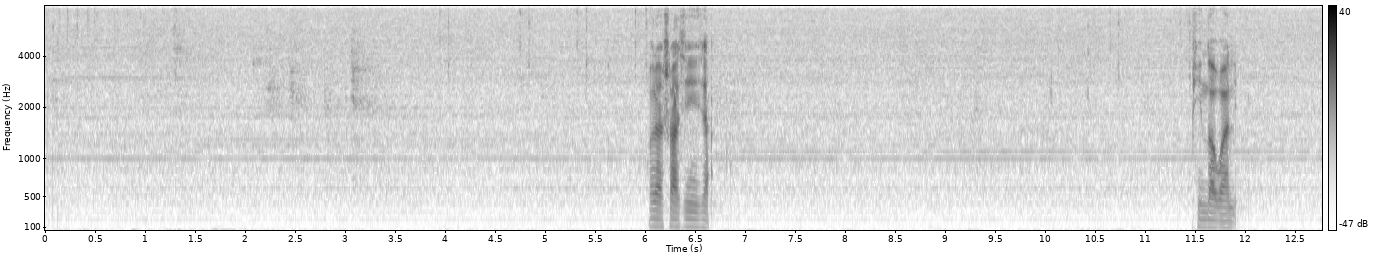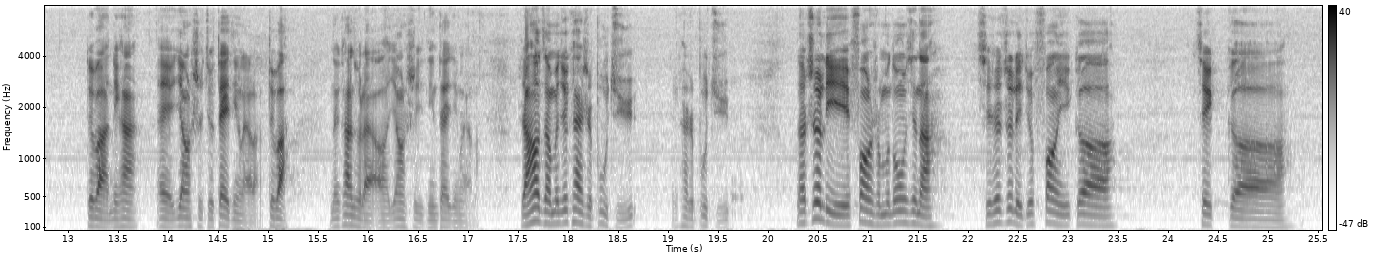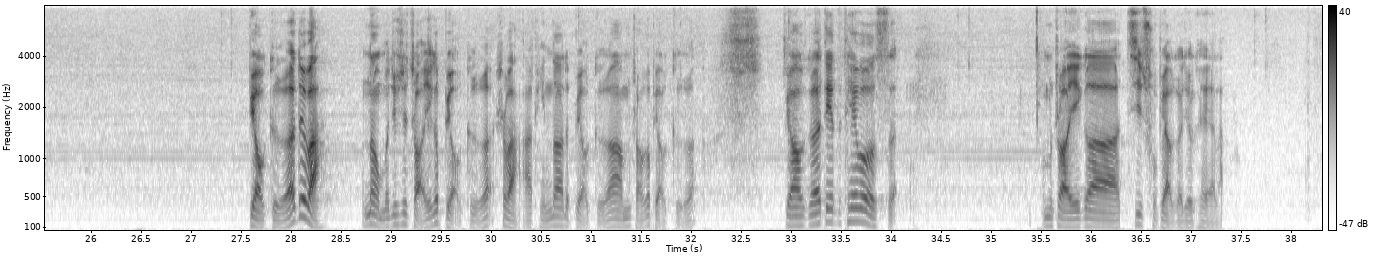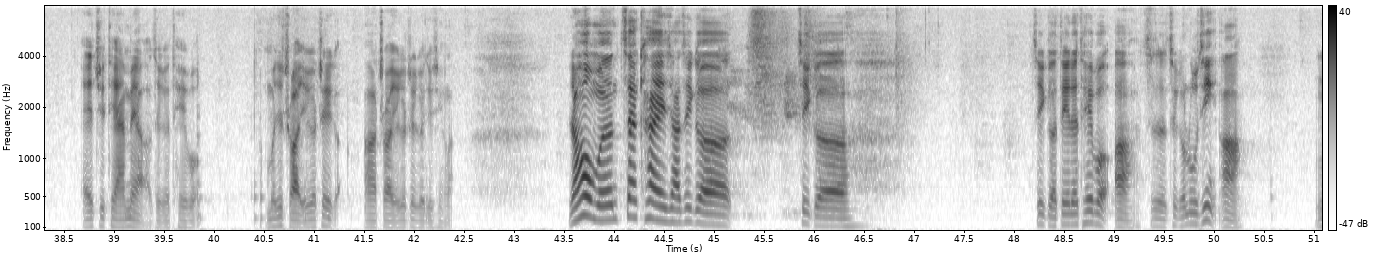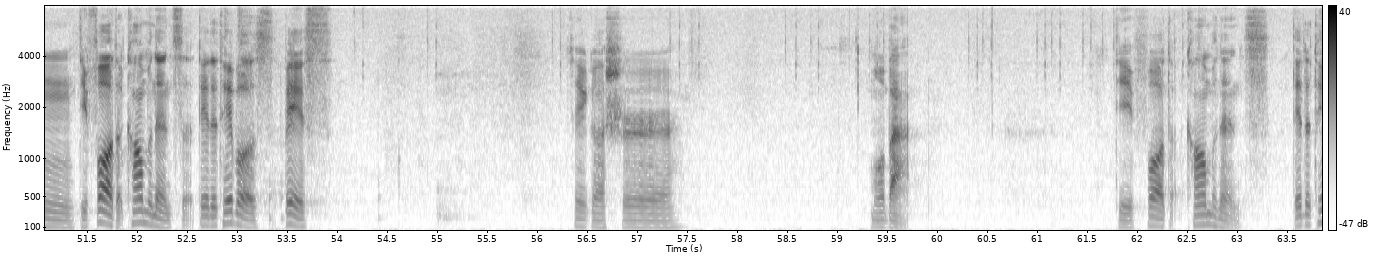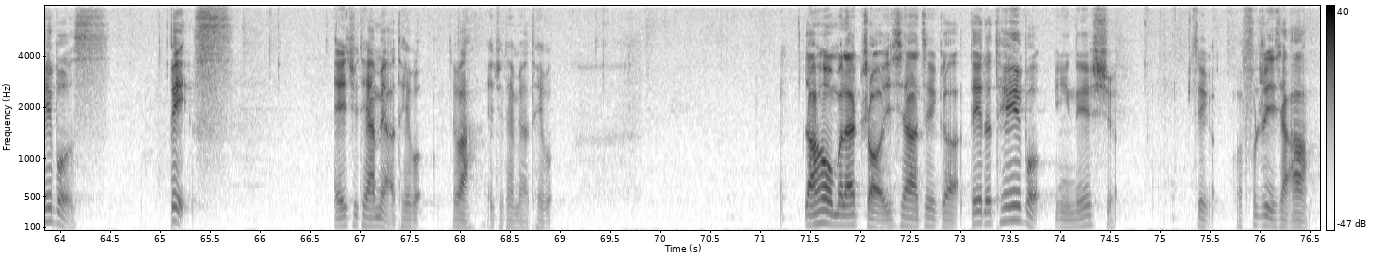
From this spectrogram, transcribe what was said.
我来刷新一下，频道管理，对吧？你看，哎，样式就带进来了，对吧？能看出来啊，样式已经带进来了。然后咱们就开始布局，就开始布局。那这里放什么东西呢？其实这里就放一个这个。表格对吧？那我们就去找一个表格是吧？啊，频道的表格啊，我们找个表格，表格 data tables，我们找一个基础表格就可以了。HTML 这个 table，我们就找一个这个啊，找一个这个就行了。然后我们再看一下这个这个这个 data table 啊，是这个路径啊，嗯，default components data tables base。这个是模板，default components data tables base HTML table 对吧？HTML table。然后我们来找一下这个 data table initial，这个我复制一下啊，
